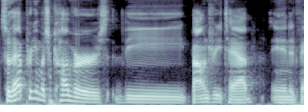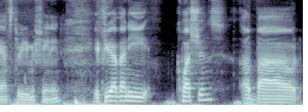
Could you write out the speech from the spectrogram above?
So that pretty much covers the boundary tab in advanced 3D machining. If you have any questions about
